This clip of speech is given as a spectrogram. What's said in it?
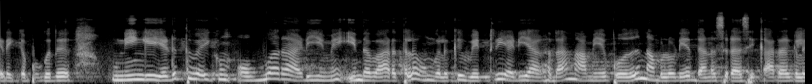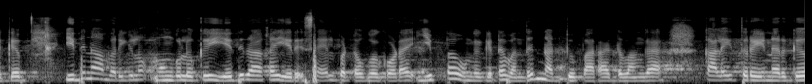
கிடைக்க போகுது. நீங்கள் எடுத்து வைக்கும் ஒவ்வொரு அடியுமே இந்த வாரத்தில் உங்களுக்கு வெற்றி அடியாக தான் அமைய போகுது நம்மளுடைய தனுசு ராசிக்காரர்களுக்கு. இது நான் வரையிலும் உங்களுக்கு எதிராக இரு செயல்பட்டவங்க கூட இப்போ உங்ககிட்ட வந்து நட்பு பாராட்டுவாங்க. கலைத்துறையினருக்கு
